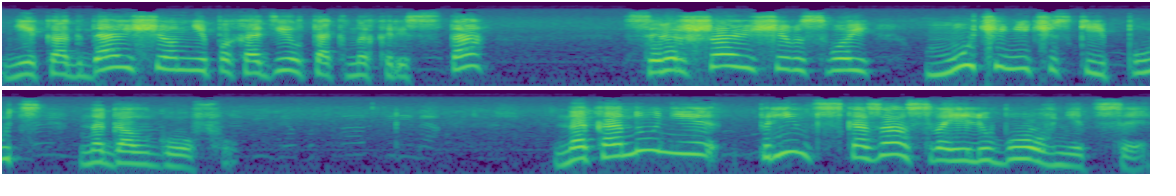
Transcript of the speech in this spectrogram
никогда еще он не походил так на Христа, совершающего свой мученический путь на Голгофу. Накануне принц сказал своей любовнице,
